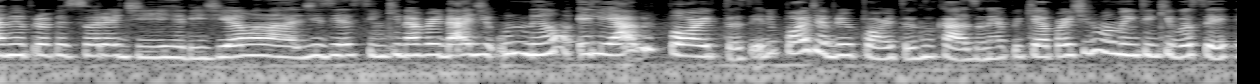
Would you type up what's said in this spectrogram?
A minha professora de religião, ela dizia assim que na verdade o não, ele abre portas, ele pode abrir portas no caso, né? Porque a partir do momento em que você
